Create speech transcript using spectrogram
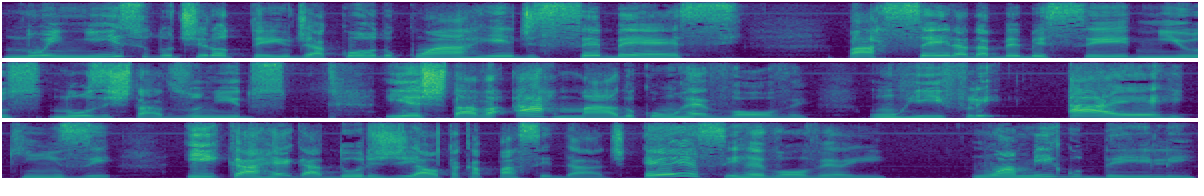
no início do tiroteio, de acordo com a rede CBS, parceira da BBC News nos Estados Unidos, e estava armado com um revólver, um rifle AR-15 e carregadores de alta capacidade. Esse revólver aí, um amigo dele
